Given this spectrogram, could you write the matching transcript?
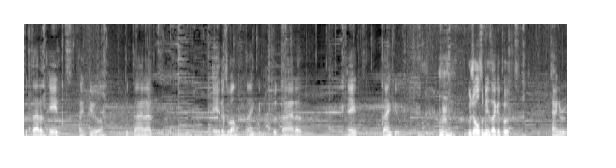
Put that at 8. Thank you. Put that at 8 as well. Thank you. Put that at 8. Thank you. Which also means I can put Kangaroo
